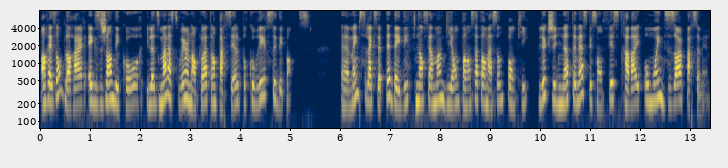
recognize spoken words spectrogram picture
En raison de l'horaire exigeant des cours, il a du mal à se trouver un emploi à temps partiel pour couvrir ses dépenses. Euh, même s'il acceptait d'aider financièrement Guillaume pendant sa formation de pompier, Luc Gélina tenait à ce que son fils travaille au moins 10 heures par semaine.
